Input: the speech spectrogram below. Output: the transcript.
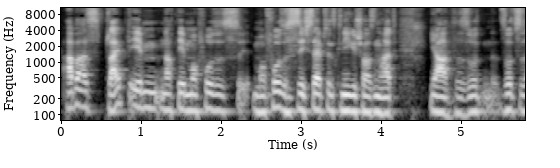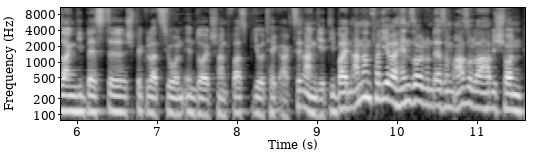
aber es bleibt eben, nachdem Morphosis, Morphosis sich selbst ins Knie geschossen hat, ja, so, sozusagen die beste Spekulation in Deutschland, was Biotech-Aktien angeht. Die beiden anderen Verlierer, Hensoldt und SMA Solar, habe ich schon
